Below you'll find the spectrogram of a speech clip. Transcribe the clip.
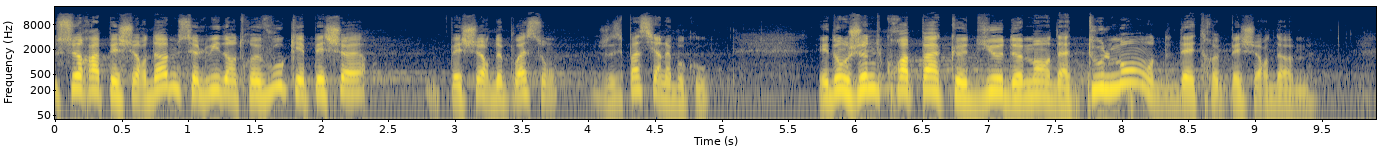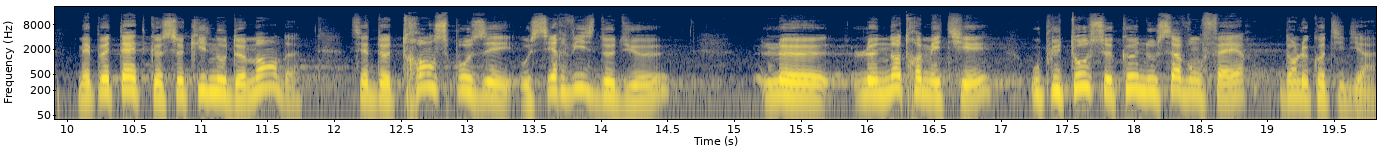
sera pêcheur d'hommes celui d'entre vous qui est pêcheur, pêcheur de poissons. Je ne sais pas s'il y en a beaucoup. Et donc, je ne crois pas que Dieu demande à tout le monde d'être pêcheur d'hommes. Mais peut-être que ce qu'il nous demande, c'est de transposer au service de Dieu le, notre métier, ou plutôt ce que nous savons faire dans le quotidien.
